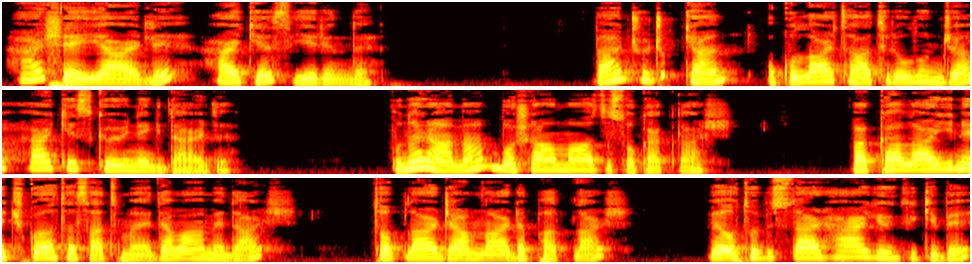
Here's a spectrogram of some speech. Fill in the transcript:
Her şey yerli, herkes yerinde. Ben çocukken okullar tatil olunca herkes köyüne giderdi. Buna rağmen boşalmazdı sokaklar. Bakkallar yine çikolata satmaya devam eder, toplar camlarda patlar ve otobüsler her günkü gibi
